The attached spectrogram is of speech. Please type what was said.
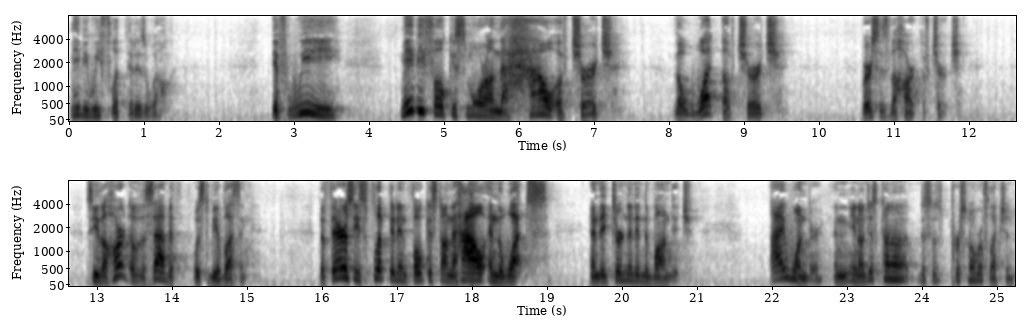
maybe we flipped it as well. If we maybe focus more on the how of church, the what of church, versus the heart of church. See, the heart of the Sabbath was to be a blessing. The Pharisees flipped it and focused on the how and the what's, and they turned it into bondage. I wonder, and you know, just kind of this is personal reflection.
